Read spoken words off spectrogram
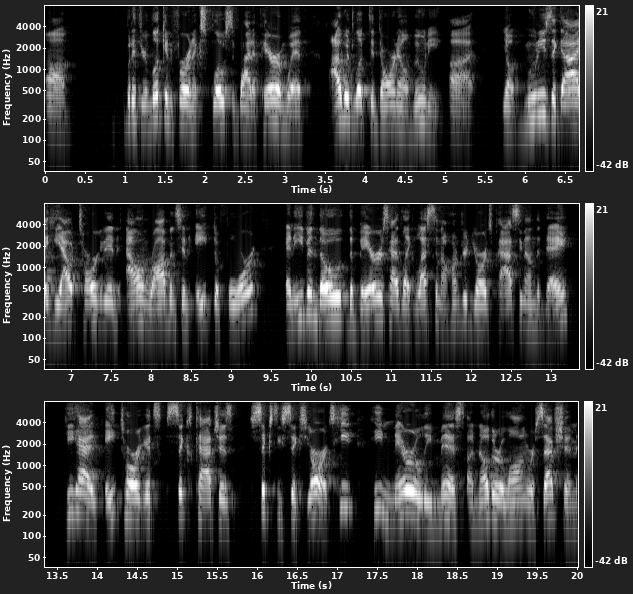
Um, but if you're looking for an explosive guy to pair him with, I would look to Darnell Mooney. Uh, you know, Mooney's the guy he out targeted Allen Robinson eight to four, and even though the Bears had like less than 100 yards passing on the day, he had eight targets, six catches, 66 yards. He he narrowly missed another long reception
